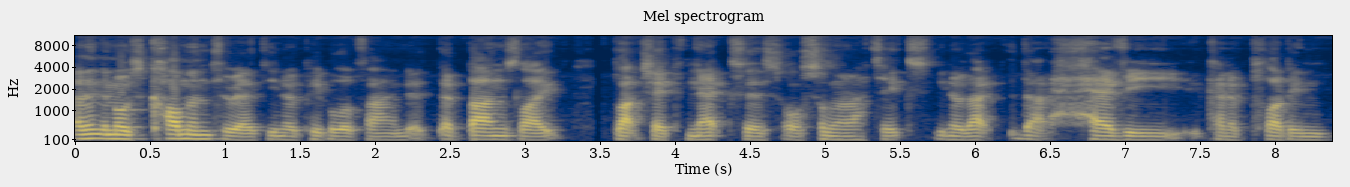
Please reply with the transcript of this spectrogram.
I think the most common thread, you know, people will find that bands like Black Shape Nexus or Attics, you know, that that heavy kind of plodding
